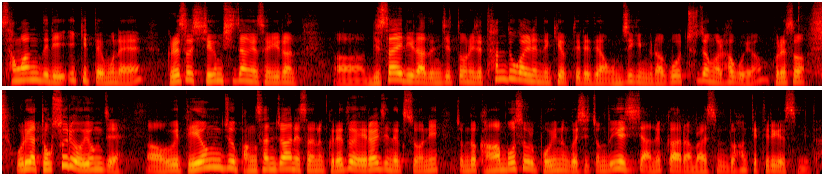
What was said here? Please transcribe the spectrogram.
상황들이 있기 때문에 그래서 지금 시장에서 이런 어, 미사일이라든지 또는 이제 탄두 관련된 기업들에 대한 움직임이라고 추정을 하고요. 그래서 우리가 독수리 오형제, 어, 대형주 방산주 안에서는 그래도 LIG넥스원이 좀 더 강한 모습을 보이는 것이 좀 더 이어지지 않을까라는 말씀도 함께 드리겠습니다.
